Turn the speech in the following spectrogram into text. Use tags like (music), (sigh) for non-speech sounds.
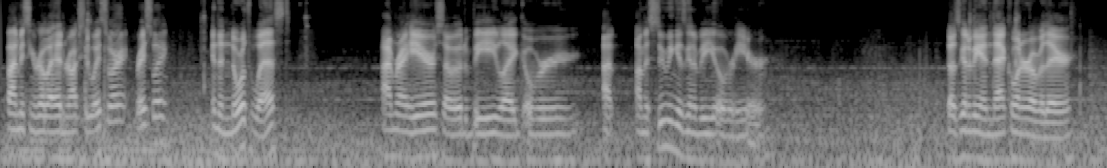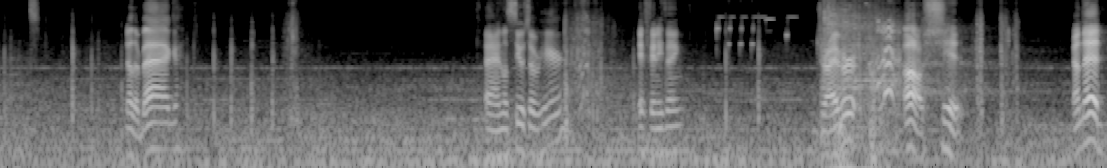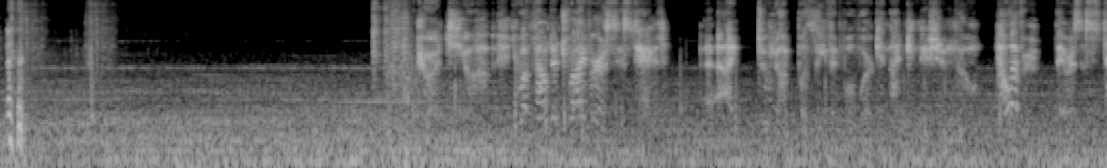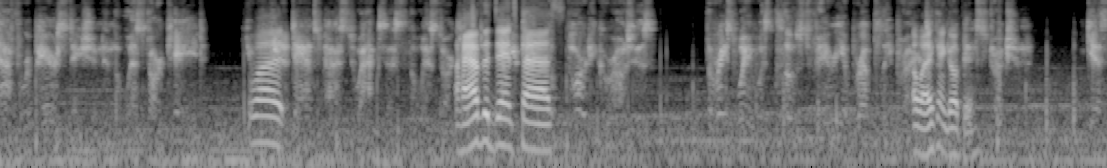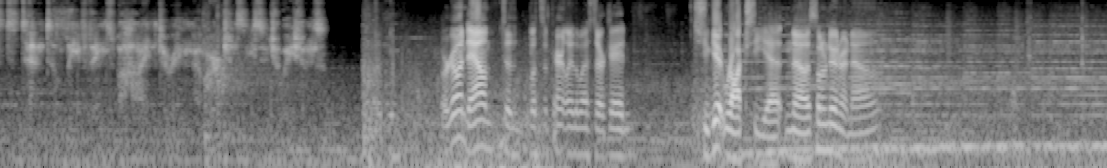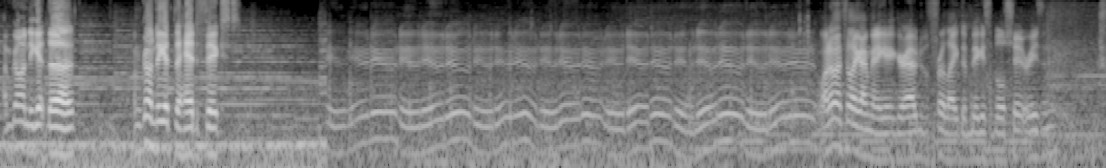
Find missing robot head in Roxy Raceway. Raceway in the northwest. I'm right here, so it would be like over. I, I'm assuming it's gonna be over here. So it's gonna be in that corner over there. Another bag. And let's see what's over here. If anything. Driver. Oh shit. Found the head. (laughs) Good job. You have found a driver assist head. Uh, I do not believe it will work in that condition, though. However, there is a staff repair station in the West Arcade. You What? need a dance pass to access the West Arcade. I have the dance pass. the Party. The raceway was closed very abruptly prior Oh, I to can't go up here. Guests tend to leave things behind during emergency situations. We're going down to what's apparently the West Arcade. Did you get Roxy yet? No, that's what I'm doing right now. I'm going to get the I'm going to get the head fixed. I feel like I'm gonna get grabbed for like the biggest bullshit reason? (laughs)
